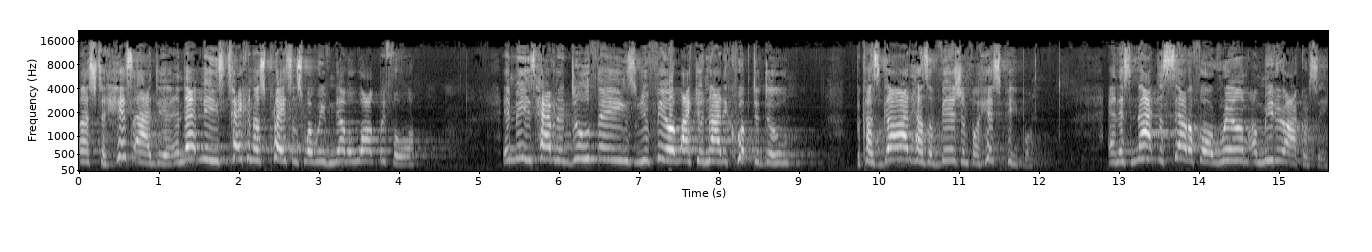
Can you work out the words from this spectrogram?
us to His idea, and that means taking us places where we've never walked before. It means having to do things you feel like you're not equipped to do because God has a vision for His people. And it's not to settle for a realm of mediocrity.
